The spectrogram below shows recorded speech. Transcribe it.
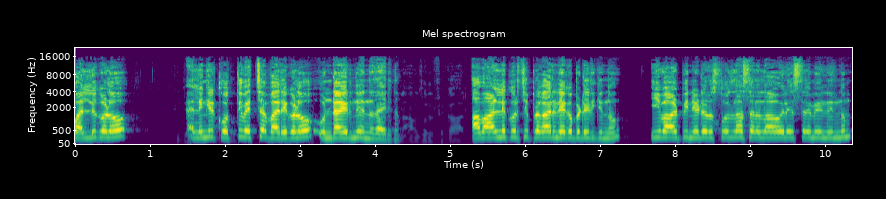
പല്ലുകളോ അല്ലെങ്കിൽ കൊത്തിവെച്ച വരകളോ ഉണ്ടായിരുന്നു എന്നതായിരുന്നു. ആ വാളിനെ കുറിച്ച് ഇപ്രകാരം രേഖപ്പെട്ടിരിക്കുന്നു. ഈ വാൾ പിന്നീട് റസൂല്ലാ സല്ലാഹു അലൈഹി സ്വലമിൽ നിന്നും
